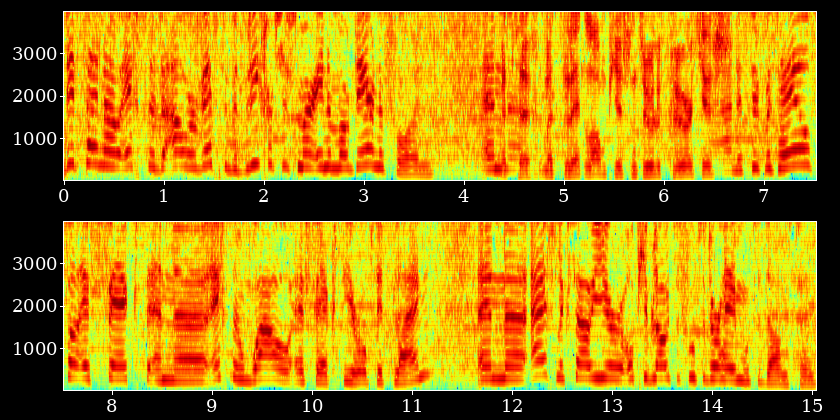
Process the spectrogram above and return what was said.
Dit zijn nou echt de ouderwetse bedriegertjes, maar in een moderne vorm. En, met, uh, met ledlampjes natuurlijk, kleurtjes. Ja, natuurlijk met heel veel effect en uh, echt een wow-effect hier op dit plein. En uh, eigenlijk zou je hier op je blote voeten doorheen moeten dansen.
